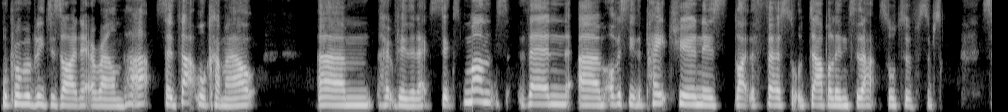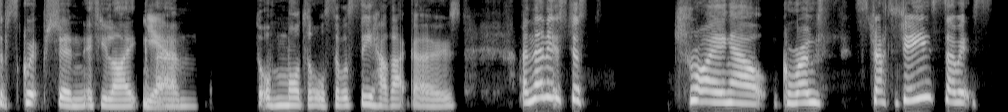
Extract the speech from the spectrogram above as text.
we'll probably design it around that. So that will come out um hopefully in the next six months. Then um obviously the patreon is like the first sort of dabble into that sort of subs- subscription if you like Yeah. um sort of model. So we'll see how that goes and then it's just trying out growth strategies. So it's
